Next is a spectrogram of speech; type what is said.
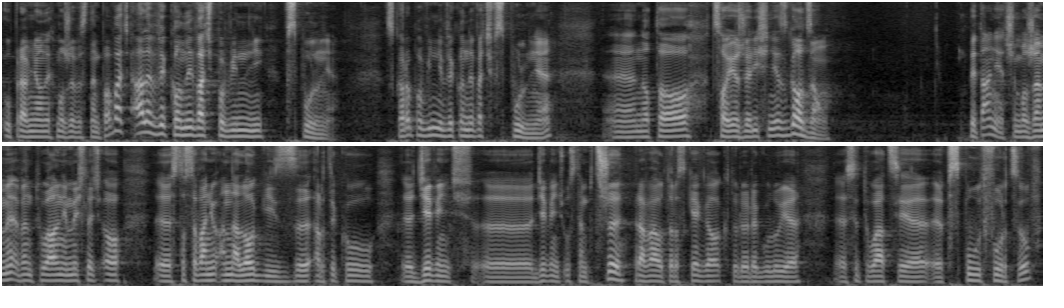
uprawnionych może występować, ale wykonywać powinni wspólnie. Skoro powinni wykonywać wspólnie, no to co jeżeli się nie zgodzą? Pytanie, czy możemy ewentualnie myśleć o e, stosowaniu analogii z artykułu e, 9, e, 9 ustęp 3 prawa autorskiego, który reguluje e, sytuację e, współtwórców?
